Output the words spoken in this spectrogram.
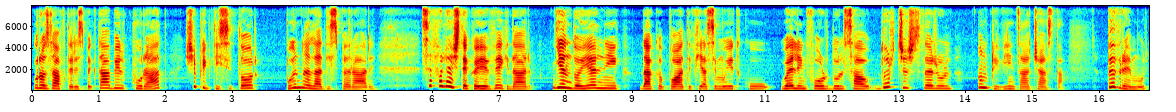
grozav de respectabil, curat și plictisitor până la disperare. Se fălește că e vechi, dar e îndoielnic dacă poate fi asemuit cu Wellingfordul sau Dorchesterul în privința aceasta. Pe vremuri,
